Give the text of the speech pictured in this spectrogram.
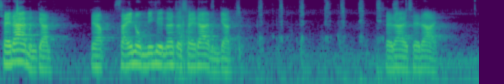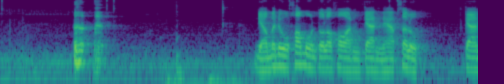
ใช้ได้เหมือนกันนะครับไซส์นมนี่คือน่าจะใช้ได้เหมือนกัน ใช้ได้ใช้ได้ เดี๋ยวมาดูข้อมูลตัวละครกันนะครับ สรุปกัน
